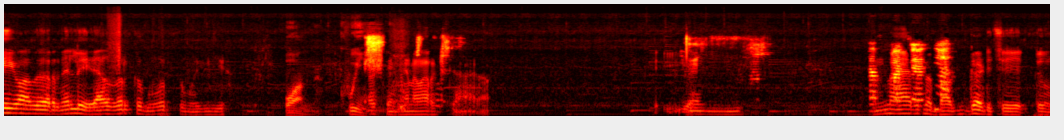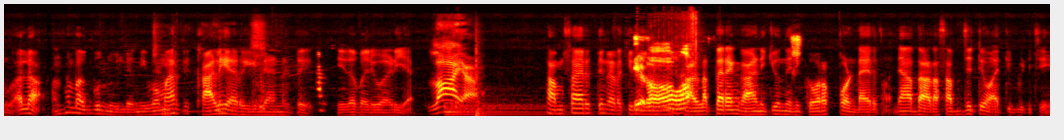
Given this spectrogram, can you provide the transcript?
ഗെയിം അത് പറഞ്ഞല്ലേ? അവർക്ക് നോർത്ത് മതി എങ്ങനെ മറക്കാനാ? അന്നായിരുന്നു ബഗ് അടിച്ച് ഏറ്റവും അല്ല അന്ന് ബഗ്ഗൊന്നുമില്ല ഇവന്മാർക്ക് കളി അറിയില്ല എന്നിട്ട് ചെയ്ത പരിപാടിയാ. സംസാരത്തിനിടയ്ക്ക് കള്ളത്തരം കാണിക്കുമെന്ന് എനിക്ക് ഉറപ്പുണ്ടായിരുന്നു. ഞാൻ അതാണ് സബ്ജക്റ്റ് മാറ്റി പിടിച്ചേ.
